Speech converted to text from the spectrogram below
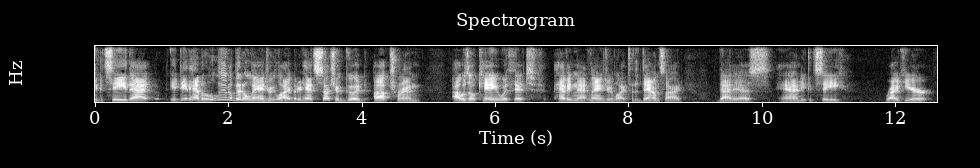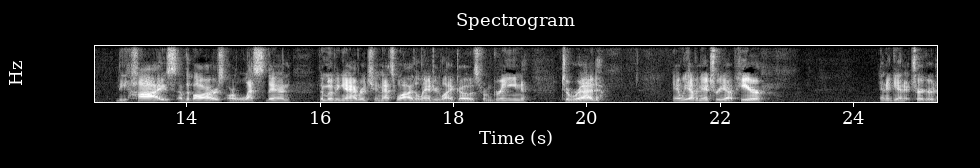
you can see that it did have a little bit of Landry light, but it had such a good uptrend. I was okay with it having that Landry light to the downside, that is. And you can see right here, the highs of the bars are less than the moving average, and that's why the Landry light goes from green to red. And we have an entry up here. And again, it triggered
